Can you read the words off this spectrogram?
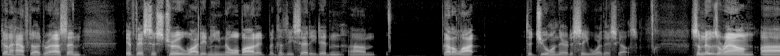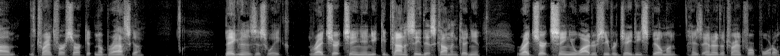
going to have to address. And if this is true, why didn't he know about it? Because he said he didn't. Um, got a lot to chew on there to see where this goes. Some news around uh, the transfer circuit, Nebraska. Big news this week. Redshirt senior, and you could kind of see this coming, couldn't you? Redshirt senior wide receiver J.D. Spielman has entered the transfer portal.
